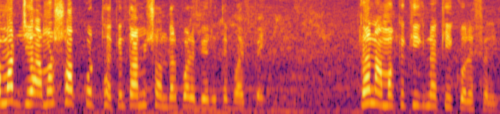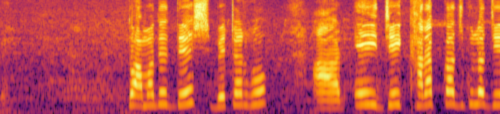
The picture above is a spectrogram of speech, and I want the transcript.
আমার যে আমার সব করতে হয় কিন্তু আমি সন্ধ্যার পরে বেরোতে ভয় পাই। কারণ আমাকে কি না কি করে ফেলবে? তো আমাদের দেশ বেটার হোক আর এই যে খারাপ কাজগুলো যে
